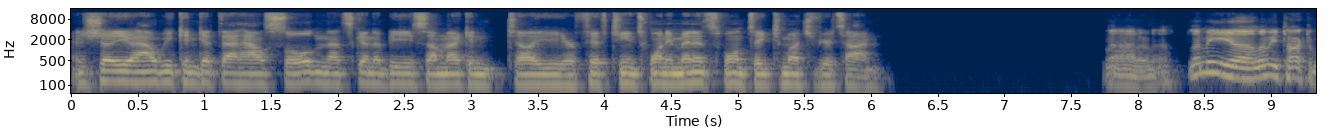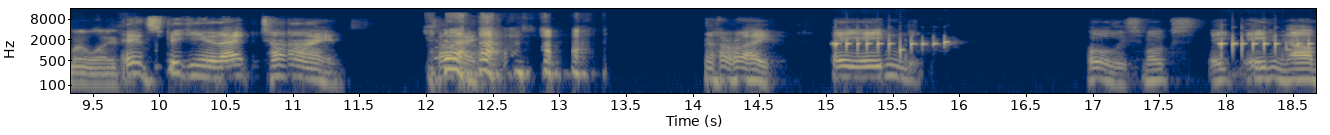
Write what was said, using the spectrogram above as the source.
and show you how we can get that house sold. And that's going to be something I can tell you your 15, 20 minutes won't take too much of your time. I don't know. Let me uh let me talk to my wife. And speaking of that, time. Time. All right. Hey, Aiden. Holy smokes. Aiden, um,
